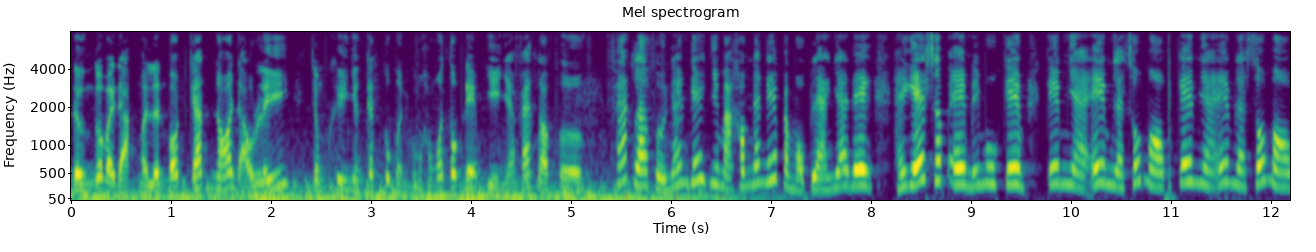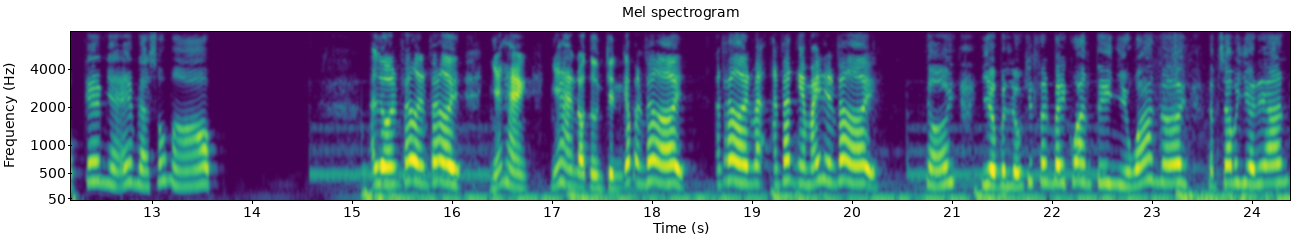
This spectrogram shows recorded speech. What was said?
Đừng có bày đặt mà lên podcast nói đạo lý Trong khi nhân cách của mình cũng không có tốt đẹp gì nha Phát Loa Phường Phát La Phường đáng ghét nhưng mà không đáng ghét bằng một làn da đen. Hãy ghé shop em để mua kem. Kem nhà em là số 1, kem nhà em là số 1, kem nhà em là số 1. Alo anh Phát ơi, anh Phát ơi Nhãn hàng, nhãn hàng đòi tường trình cấp anh Phát ơi Anh Phát ơi, anh Phát, anh Phát nghe máy đi anh Phát ơi Trời ơi, giờ bình luận trên fanpage của anti nhiều quá anh ơi. Làm sao bây giờ đây anh?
